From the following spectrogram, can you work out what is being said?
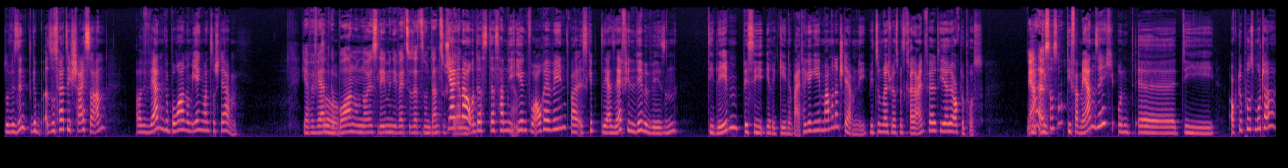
So, wir sind, also es hört sich scheiße an, aber wir werden geboren, um irgendwann zu sterben. Ja, wir werden So. geboren, um neues Leben in die Welt zu setzen und dann zu Ja, sterben. genau. Und das, das haben die Ja. irgendwo auch erwähnt, weil es gibt sehr, sehr viele Lebewesen, die leben, bis sie ihre Gene weitergegeben haben und dann sterben die. Wie zum Beispiel, was mir jetzt gerade einfällt, hier der Oktopus. Ja, die, ist das so? Die vermehren sich und äh, die Oktopusmutter,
